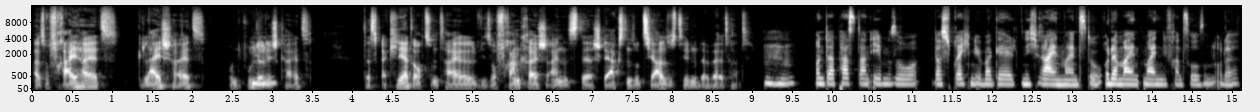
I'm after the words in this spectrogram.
Also Freiheit, Gleichheit und Brüderlichkeit. Mhm. Das erklärt auch zum Teil, wieso Frankreich eines der stärksten Sozialsysteme der Welt hat. Mhm. Und da passt dann eben so das Sprechen über Geld nicht rein, meinst du? Oder mein, meinen die Franzosen, oder?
